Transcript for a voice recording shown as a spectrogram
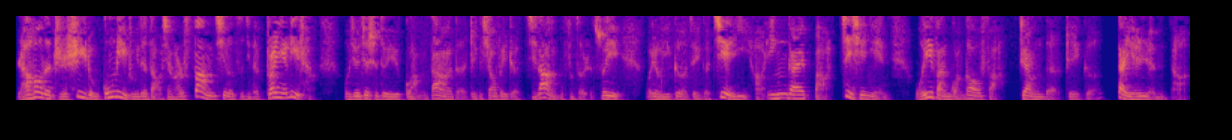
然后呢，只是一种功利主义的导向，而放弃了自己的专业立场，我觉得这是对于广大的这个消费者极大的不负责任。所以我有一个这个建议啊，应该把这些年违反广告法这样的这个代言人啊，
